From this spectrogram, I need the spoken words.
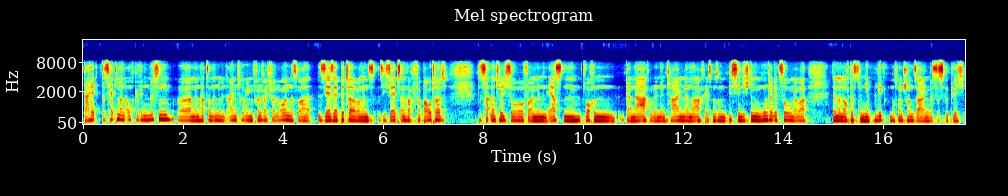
da hätte, das hätte man auch gewinnen müssen. Äh, man hat es am Ende mit einem Tor gegen Frankreich verloren. Das war sehr, sehr bitter, weil man sich selbst einfach verbaut hat. Das hat natürlich so vor allem in den ersten Wochen danach oder in den Tagen danach erstmal so ein bisschen die Stimmung runtergezogen, aber wenn man auf das Turnier blickt, muss man schon sagen, dass es wirklich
